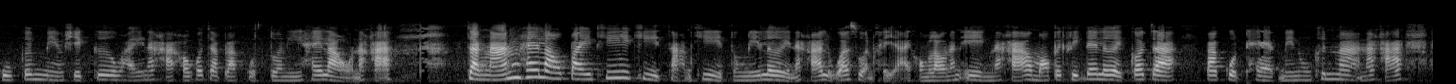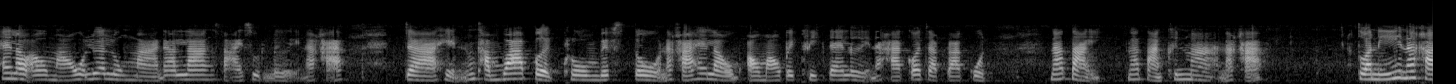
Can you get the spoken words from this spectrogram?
Google Mail Checker ไว้นะคะ เขาก็จะปรากฏตัวนี้ให้เรานะคะ จากนั้นให้เราไปที่ขีด 3 ขีดตรงนี้เลยนะคะ หรือว่าส่วนขยายของเรานั่นเองนะคะ เอาเมาส์ไปคลิกได้เลย ก็จะปรากฏแถบเมนูขึ้นมานะคะ ให้เราเอาเมาส์เลื่อนลงมาด้านล่างซ้ายสุดเลยนะคะ จะเห็นคำว่าเปิด Chrome Web Store นะคะ ให้เราเอาเมาส์ไปคลิกได้เลยนะคะ ก็จะปรากฏ หน้าต่างหน้าต่างขึ้นมานะคะ ตัวนี้นะคะ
